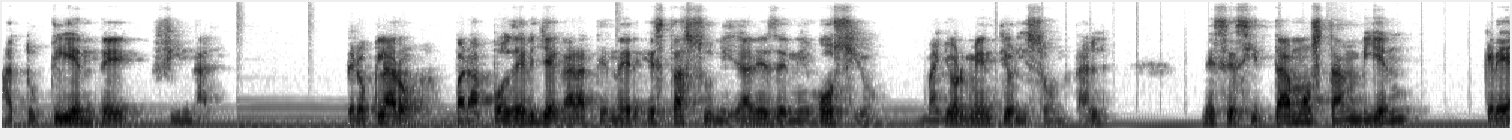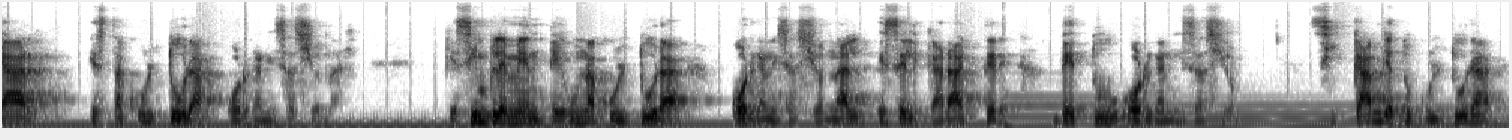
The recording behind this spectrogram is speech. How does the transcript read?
a tu cliente final. Pero claro, para poder llegar a tener estas unidades de negocio mayormente horizontal, necesitamos también crear esta cultura organizacional. Que simplemente una cultura organizacional es el carácter de tu organización si cambia tu cultura,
